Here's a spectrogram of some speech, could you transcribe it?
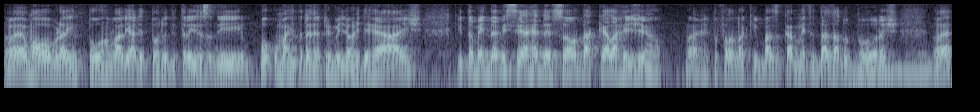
não é uma obra em torno, avaliada em torno de, 3, de pouco mais de 300 milhões de reais, que também deve ser a redenção daquela região. Né? A gente está falando aqui basicamente das adutoras. Uhum. Não é?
